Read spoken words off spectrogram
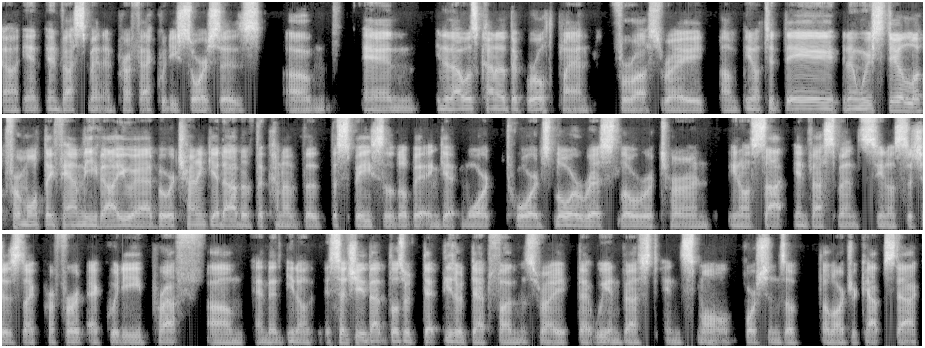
uh, in investment and pref equity sources. Um, and you know that was kind of the growth plan for us, right? Um, you know, today, you know, we still look for multifamily value add, but we're trying to get out of the kind of the the space a little bit and get more towards lower risk, lower return, you know, investments, you know, such as like preferred equity, pref, um, and then you know, essentially that those are debt, these are debt funds, right? That we invest in small portions of the larger cap stack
